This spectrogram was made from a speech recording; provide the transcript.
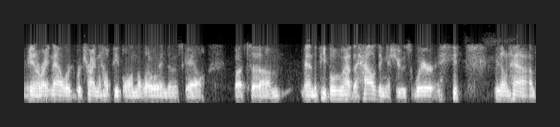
you know, right now we're we're trying to help people on the lower end of the scale, but um, and the people who have the housing issues, we're we don't have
